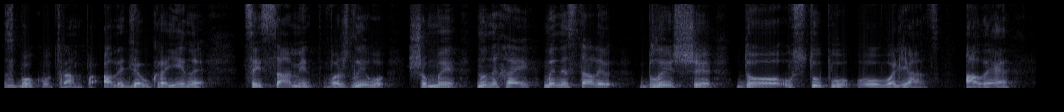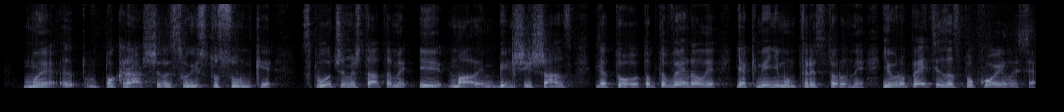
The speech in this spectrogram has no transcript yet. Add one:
з боку Трампа. Але для України цей саміт важливо, що ми, ну нехай ми не стали ближче до вступу в альянс, але ми е, покращили свої стосунки Сполученими Штатами і мали більший шанс для того. Тобто виграли як мінімум три сторони. Європейці заспокоїлися.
